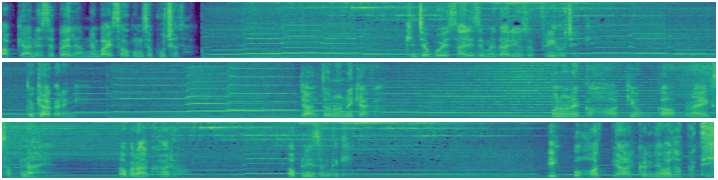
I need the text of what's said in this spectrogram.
आपके आने से पहले हमने बाईसा हुकुम से पूछा था कि जब वो ये सारी जिम्मेदारियों से फ्री हो जाएँगी तो क्या करेंगी? जानते उन्होंने क्या कहा? उन्होंने कहा कि उनका अपना एक सपना है। अपना घर हो, अपनी ज़िंदगी। एक बहुत प्यार करने वाला पति।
